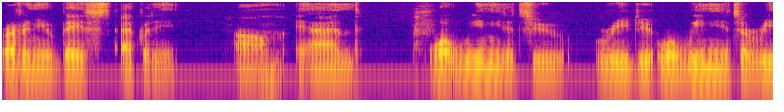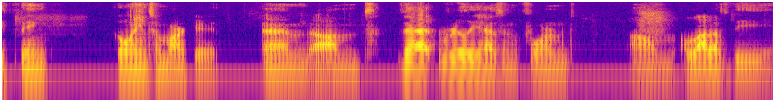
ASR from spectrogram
revenue based equity, um, and what we needed to redo, what we needed to rethink going to market, and um, that really has informed um, a lot of the,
